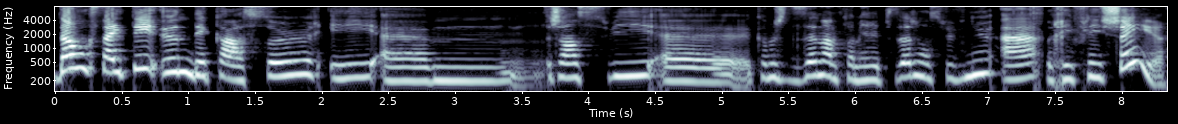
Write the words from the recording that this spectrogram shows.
Donc, ça a été une des cassures et euh, j'en suis, euh, comme je disais dans le premier épisode, j'en suis venue à réfléchir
